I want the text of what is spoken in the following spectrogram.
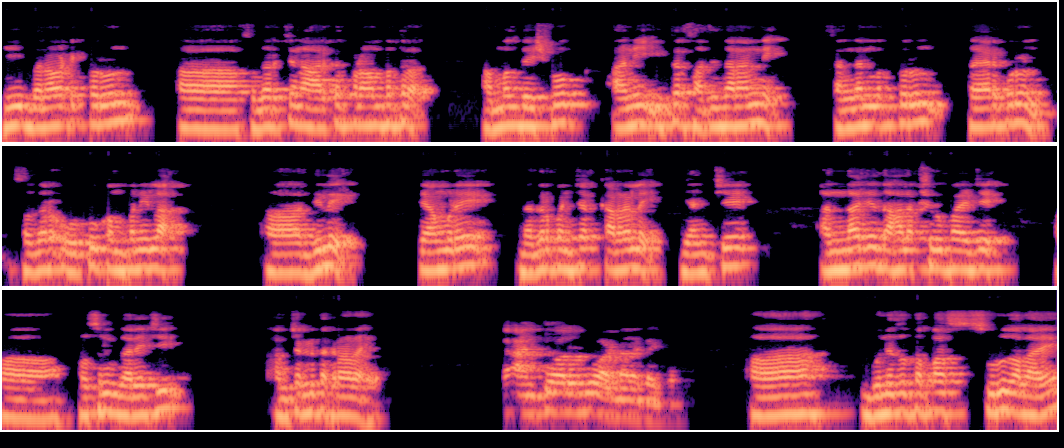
ही बनावटी करून सदरचे ना हरकत प्रमाणपत्र अमल देशमुख आणि इतर साथीदारांनी संगनमत करून तयार करून सदर ओटू कंपनीला दिले. त्यामुळे नगरपंचायत कार्यालय यांचे अंदाजे दहा लक्ष रुपयाचे फसवणूक झाल्याची आमच्याकडे तक्रार आहे. आणखी आरोपी वाढणार आहे काय अं, गुन्ह्याचा तपास सुरू झाला आहे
